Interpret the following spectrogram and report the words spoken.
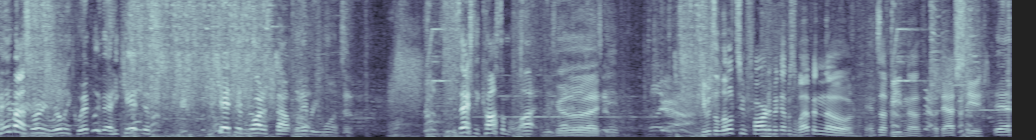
Painbot's learning really quickly that he can't just he can't just water spout whenever he wants. It's actually cost him a lot. In his, in the last Good. game. He was a little too far to pick up his weapon, though. Ends up eating a, a dash C. Yeah,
